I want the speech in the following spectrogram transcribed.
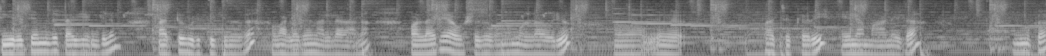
ചീരച്ചെമ്പിന്റെ തൈയെങ്കിലും നട്ടുപിടിപ്പിക്കുന്നത് വളരെ നല്ലതാണ്. വളരെ ഔഷധ ഗുണമുള്ള ഒരു പച്ചക്കറി ഇനമാണിത്. നമുക്ക്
